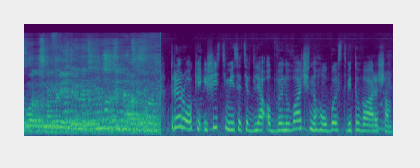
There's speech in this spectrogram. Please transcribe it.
Вот, смотрите. Три роки і шість місяців для обвинуваченого у вбивстві товариша.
